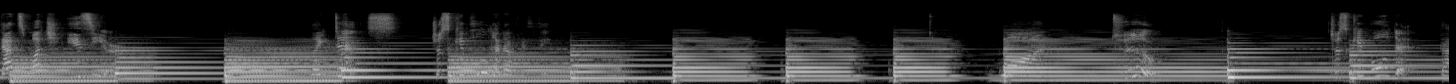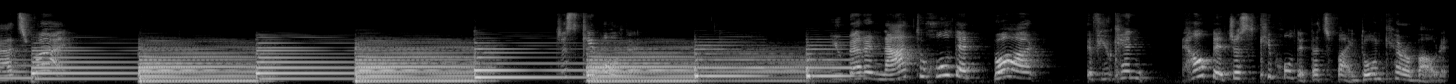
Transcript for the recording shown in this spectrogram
that's much easier. Like this. Just keep holding everything. About it.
